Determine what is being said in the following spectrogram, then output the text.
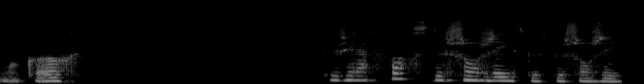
Ou encore, que j'ai la force de changer ce que je peux changer.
